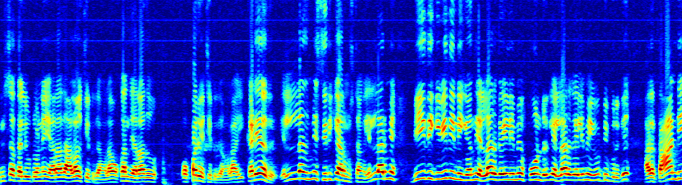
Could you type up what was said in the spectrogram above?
இன்ஸ்டா தள்ளி விட்டோன்னே யாராவது அள வச்சுட்டு இருக்காங்களா உட்காந்து யாராவது ஒப்பாரி வச்சுட்டு இருக்காங்களா கிடையாது. எல்லாருமே சிரிக்க ஆரம்பிச்சிட்டாங்க. எல்லாருமே வீதிக்கு வீதி இன்றைக்கி வந்து எல்லார் கையிலையுமே ஃபோன் இருக்குது எல்லார் கையிலையுமே யூடியூப் இருக்குது அதை தாண்டி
